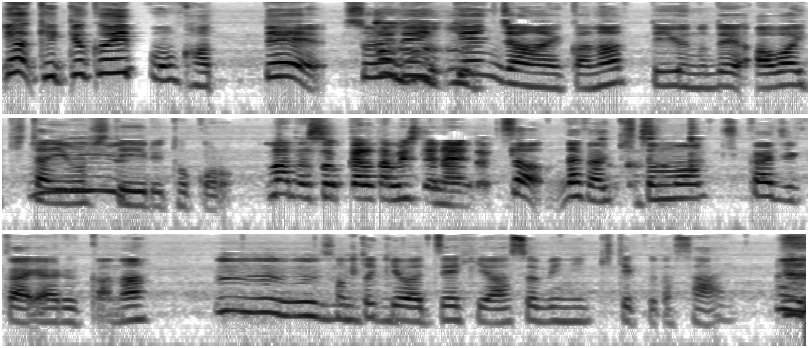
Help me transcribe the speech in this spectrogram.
や、結局一本買って、それでいけんじゃないかなっていうので、淡い期待をしているところ。まだそっから試してないんだそう、だからきっともう近々やるかな。うんうんうん。その時はぜひ遊びに来てください。聞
